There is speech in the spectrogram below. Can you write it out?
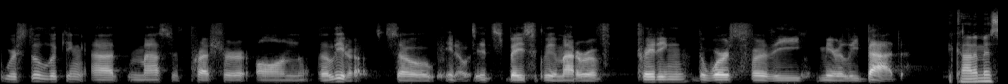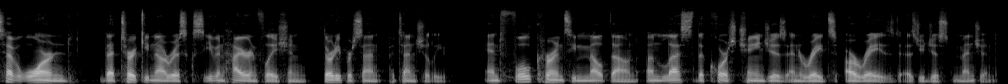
we're still looking at massive pressure on the lira. So, you know, it's basically a matter of trading the worst for the merely bad. Economists have warned that Turkey now risks even higher inflation, 30% potentially, and full currency meltdown unless the course changes and rates are raised, as you just mentioned.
